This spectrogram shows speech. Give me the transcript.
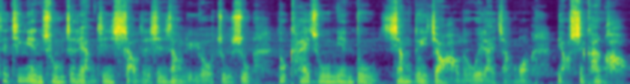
在今年初，这两间小的线上旅游住宿都开出年度相对较好的未来展望，表示看好，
